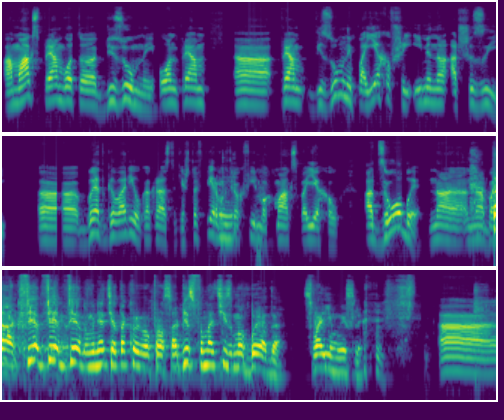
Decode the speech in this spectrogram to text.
А Макс прям вот э, безумный. Он прям, э, прям безумный, поехавший именно от шизы. Э, Бет говорил как раз-таки, что в первых Мгм. трех фильмах Макс поехал от злобы на, на Так, бандитов, Фен, Фен, которые- Фен, у меня тебе такой вопрос. А без фанатизма Беда? Свои мысли. А,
